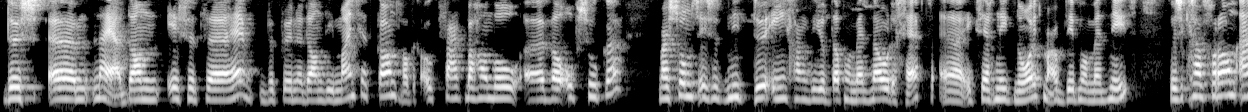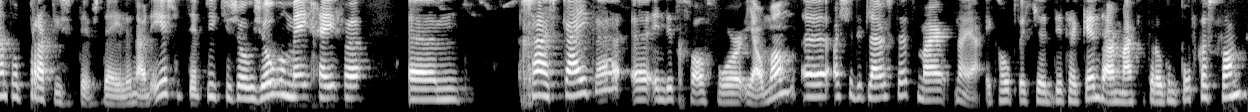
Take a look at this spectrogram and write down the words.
Dus um, nou ja, dan is het, uh, hè, we kunnen dan die mindset kant, wat ik ook vaak behandel, uh, wel opzoeken. Maar soms is het niet de ingang die je op dat moment nodig hebt. Uh, ik zeg niet nooit, maar op dit moment niet. Dus ik ga vooral een aantal praktische tips delen. Nou, de eerste tip die ik je sowieso wil meegeven. Um, ga eens kijken, uh, in dit geval voor jouw man, uh, als je dit luistert. Maar nou ja, ik hoop dat je dit herkent. Daar maak ik er ook een podcast van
